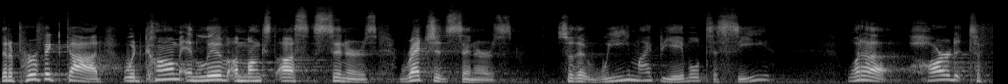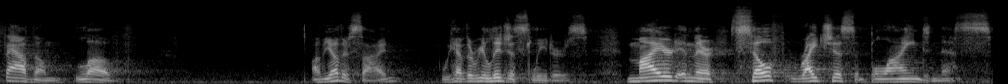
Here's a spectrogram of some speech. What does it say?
That a perfect God would come and live amongst us sinners, wretched sinners, so that we might be able to see? What a hard to fathom love. On the other side, we have the religious leaders, mired in their self righteous blindness,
